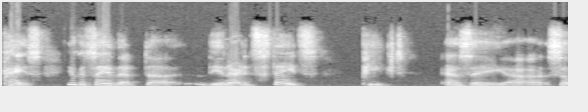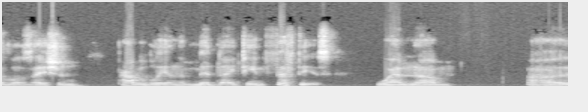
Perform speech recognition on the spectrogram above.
pace. You could say that uh, the United States peaked as a uh, civilization probably in the mid 1950s when um, uh,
